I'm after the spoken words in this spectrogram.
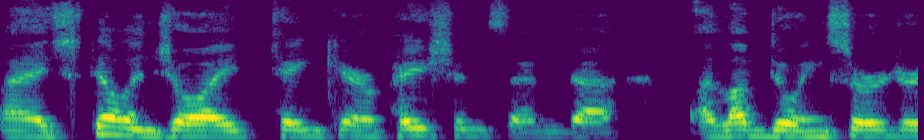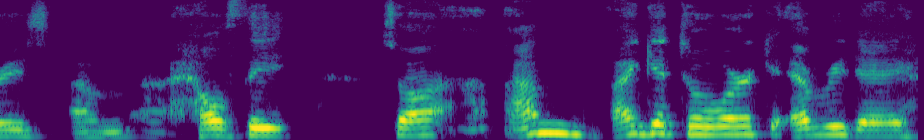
I still enjoy taking care of patients and uh, I love doing surgeries. I'm uh, healthy. So I'm I get to work every day,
